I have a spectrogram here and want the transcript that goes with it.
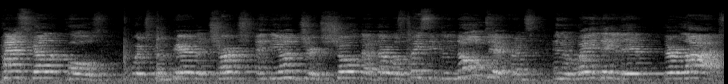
Past Gallup polls, which compared the church and the unchurched, showed that there was basically no difference in the way they lived their lives.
